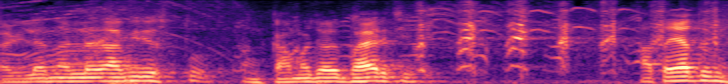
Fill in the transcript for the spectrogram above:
अडल्या नडल्या आम्ही दिसतो. आणि कामाच्या वेळेस बाहेरची. आता या तुम्ही.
